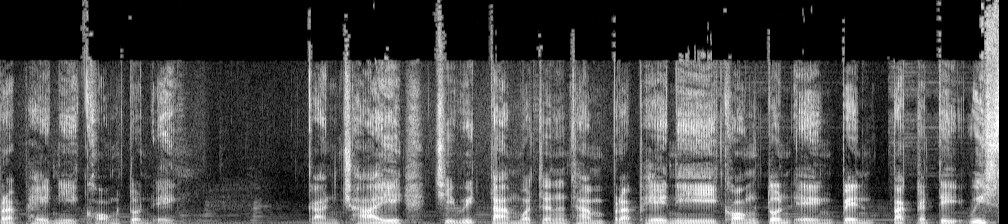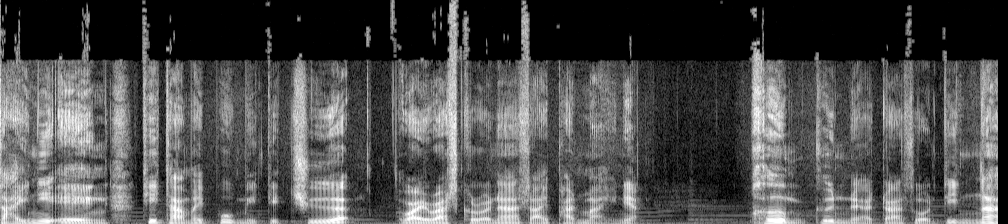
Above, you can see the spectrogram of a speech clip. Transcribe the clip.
ประเพณีของตนเอง การใช้ชีวิตตามวัฒนธรรมประเพณีของตนเองเป็นปกติวิสัยนี่เองที่ทำให้ผู้มีติดเชื้อไวรัสโคโรนาสายพันธุ์ใหม่เนี่ยเพิ่มขึ้นในอัตราส่วนที่น่า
